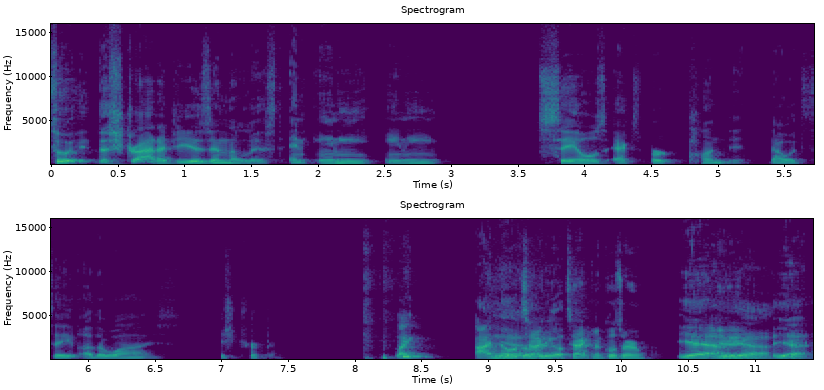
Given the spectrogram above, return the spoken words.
so the strategy is in the list, and any any sales expert pundit that would say otherwise is tripping. Like I know Yeah. the Tec- real, technical term? yeah, Yeah, yeah, yeah.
